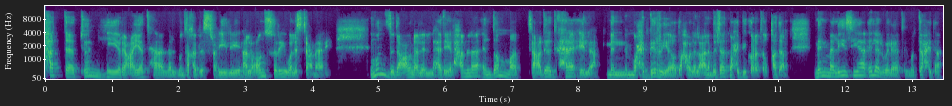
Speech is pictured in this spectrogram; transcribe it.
حتى تنهي رعايتها للمنتخب الإسرائيلي العنصري والاستعماري. منذ دعونا لهذه الحملة انضمت أعداد هائلة من محبي الرياضة حول العالم بالذات محبي كرة القدم من ماليزيا إلى الولايات المتحدة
